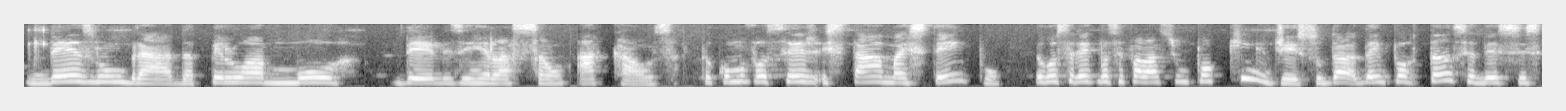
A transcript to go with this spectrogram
deslumbrada pelo amor deles em relação à causa. Então, como você está há mais tempo, eu gostaria que você falasse um pouquinho disso, da, da importância desses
